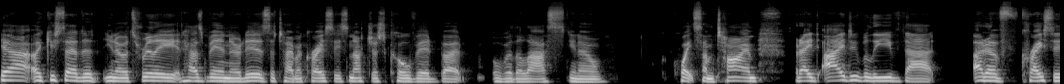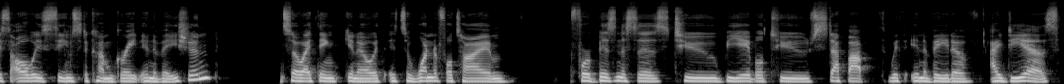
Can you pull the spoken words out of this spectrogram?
yeah like you said it, you know it's really it has been or it is a time of crisis not just covid but over the last, you know, quite some time. But I, I do believe that out of crisis always seems to come great innovation. So I think, you know, it, it's a wonderful time for businesses to be able to step up with innovative ideas.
